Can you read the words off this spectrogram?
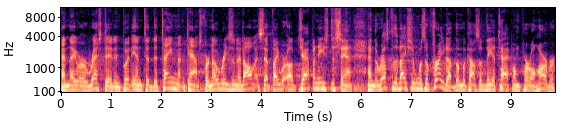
and they were arrested and put into detainment camps for no reason at all except they were of Japanese descent, and the rest of the nation was afraid of them because of the attack on Pearl Harbor.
